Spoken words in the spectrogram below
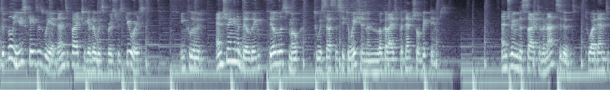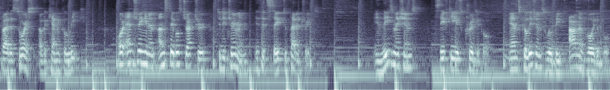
To build use cases we identified together with first rescuers include entering in a building filled with smoke to assess the situation and localize potential victims, entering the site of an accident to identify the source of a chemical leak, or entering in an unstable structure to determine if it's safe to penetrate. In these missions, safety is critical, and collisions will be unavoidable,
